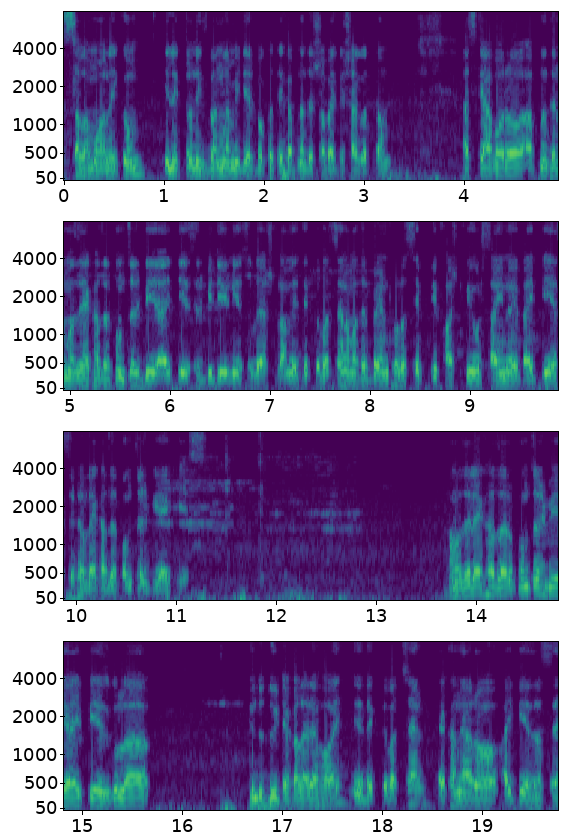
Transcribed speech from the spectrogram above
আসসালামু আলাইকুম। ইলেকট্রনিক্স বাংলা মিডিয়ার পক্ষ থেকে আপনাদের সবাইকে স্বাগতম। আজকে আবারও আপনাদের মাঝে এক হাজার পঞ্চাশ বি আইপিএস এর ভিডিও নিয়ে চলে আসলাম। এই দেখতে পাচ্ছেন, আমাদের ব্র্যান্ড হলো safety first pure sine wave IPS এটা হলো এক হাজার পঞ্চাশ বি আইপিএস আমাদের এক হাজার পঞ্চাশ বি আইপিএসগুলা কিন্তু দুইটা কালারে হয়। এই দেখতে পাচ্ছেন, এখানে আরও আইপিএস আছে।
